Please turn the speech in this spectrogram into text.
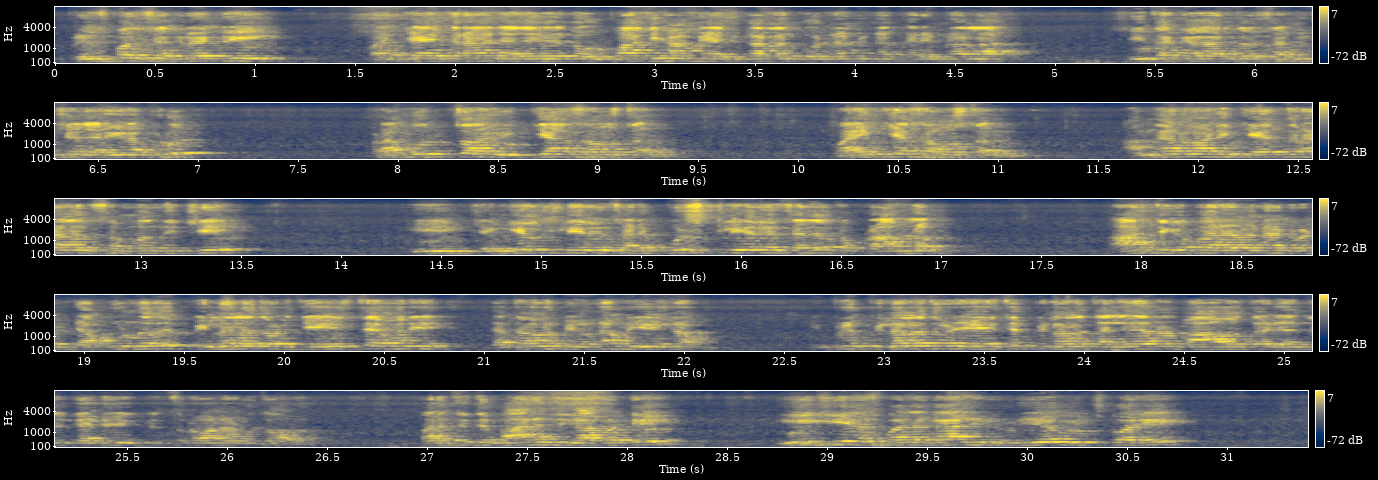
ప్రిన్సిపల్ సెక్రటరీ పంచాయతీరాజ్ అదేవిధంగా ఉపాధి హామీ అధికారులను కోరిన నిన్న కరీంనగర్ సీతక్క గారితో సమీక్ష జరిగినప్పుడు ప్రభుత్వ విద్యా సంస్థలు వైద్య సంస్థలు అంగన్వాడీ కేంద్రాలకు సంబంధించి ఈ జంగిల్ క్లియరెన్స్ అంటే పుష్ క్లియరెన్స్ అనేది ఒక ప్రాబ్లం. ఆర్థిక పరమైనటువంటి డబ్బు ఉండదు పిల్లలతో చేయిస్తే మరి గతంలో మేము ఉన్నప్పుడు చేసినాం. ఇప్పుడు పిల్లలతో చేయిస్తే పిల్లల తల్లిదండ్రులు మా ఎందుకు గడ్డి వినిపిస్తున్నాం అని అనుకోవాలి పరిస్థితి మారింది కాబట్టి ఈజీఎస్ పథకాన్ని వినియోగించుకొని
